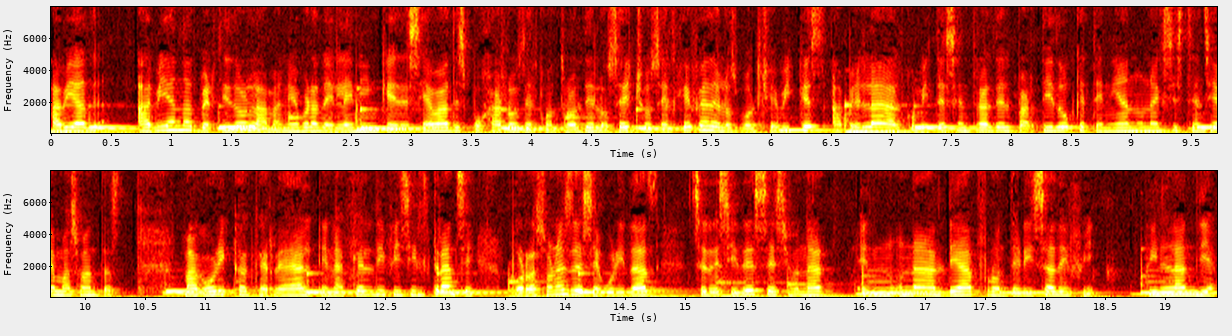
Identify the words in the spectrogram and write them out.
habían advertido la maniobra de Lenin que deseaba despojarlos del control de los hechos. El jefe de los bolcheviques apela al comité central del partido que tenían una existencia más fantasmagórica que real en aquel difícil trance. Por razones de seguridad se decide sesionar en una aldea fronteriza de Finlandia.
